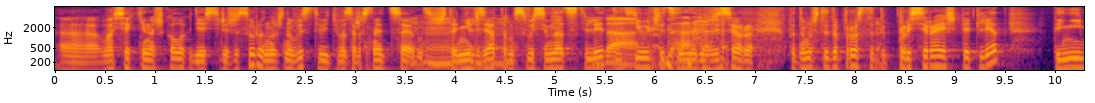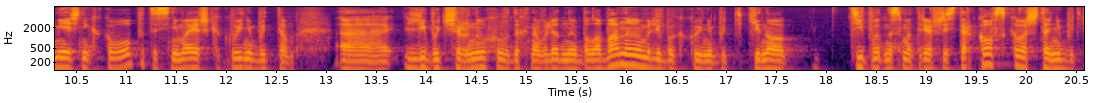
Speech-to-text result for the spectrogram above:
во всех киношколах, где есть режиссура, нужно выставить возрастной ценз, mm-hmm. что нельзя mm-hmm. там с 18 лет да, идти учиться да. на режиссера, потому что это просто ты просираешь 5 лет, ты не имеешь никакого опыта, снимаешь какую-нибудь там э, либо чернуху, вдохновленную Балабановым, либо какое-нибудь кино типа насмотревшись Тарковского, что-нибудь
